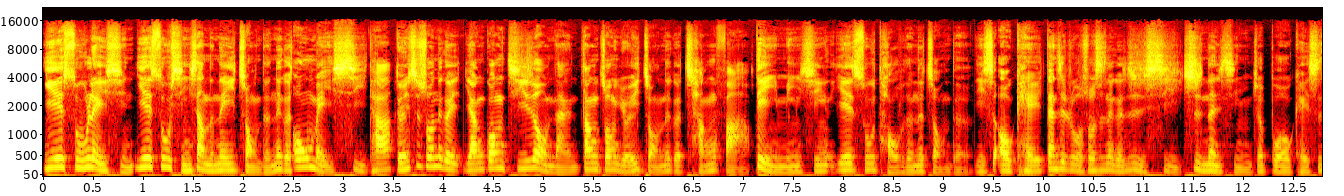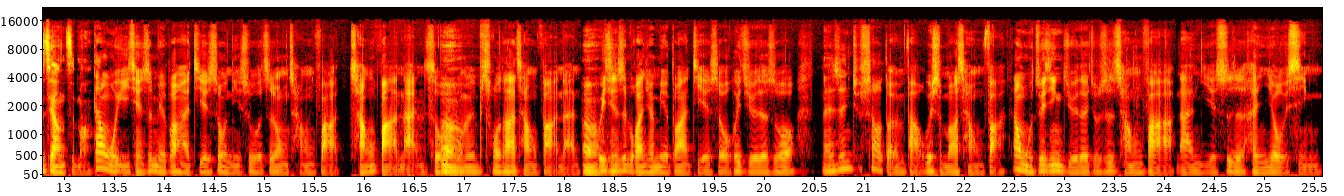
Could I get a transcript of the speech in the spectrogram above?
耶稣类型、耶稣形象的那一种的那个欧美系，它等于是说那个阳光肌肉男当中有一种那个长发电影明星耶稣头的那种的，你是 OK，但是如果说是那个日系稚嫩型就不 OK，是这样子吗？但我以前是没有办法接受你说的这种长发长发男，说我们说他长发男，嗯、我以前是完全没有办法接受，会觉得说男生就是要短发，为什么要长发？但我最近觉得就是长发男也是很有型。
